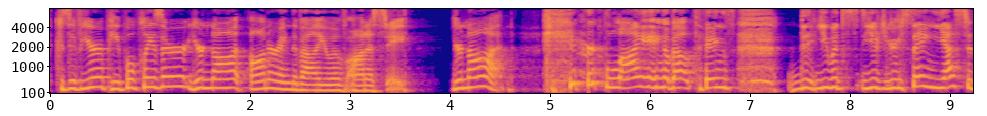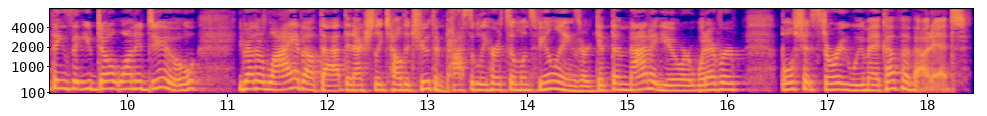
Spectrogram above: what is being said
Because if you're a people pleaser, you're not honoring the value of honesty. You're not. You're lying about things that you would, you're saying yes to things that you don't want to do. You'd rather lie about that than actually tell the truth and possibly hurt someone's feelings or get them mad at you or whatever bullshit story we make up about it.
